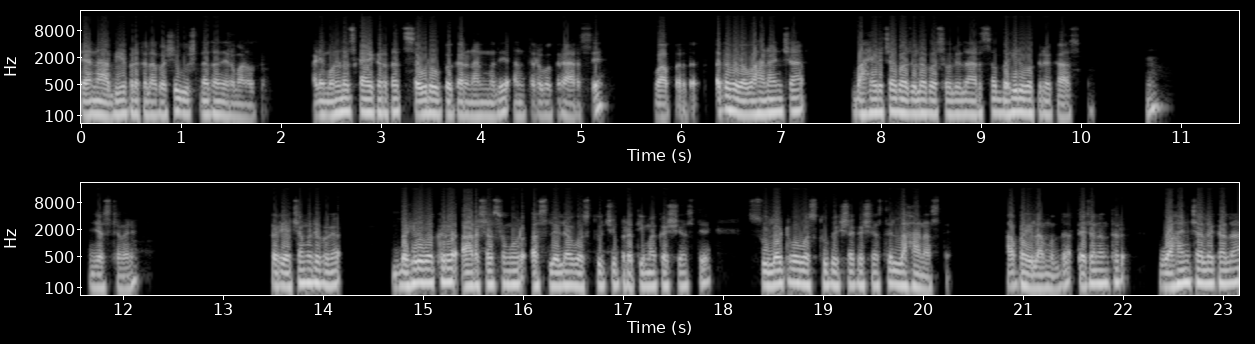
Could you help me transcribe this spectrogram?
त्या नाभीय प्रतलापाशी उष्णता निर्माण होतात आणि म्हणूनच काय करतात सौर उपकरणांमध्ये अंतर्वक्र आरसे वापरतात. आता बघा वाहनांच्या बाहेरच्या बाजूला बसवलेला आरसा बहिर्वक्र का असतो? Just minute. तर याच्यामध्ये बघा बहिर्वक्र आरशासमोर असलेल्या वस्तूची प्रतिमा कशी असते? सुलट व वस्तूपेक्षा कशी असते? लहान असते. हा पहिला मुद्दा. त्याच्यानंतर वाहन चालकाला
